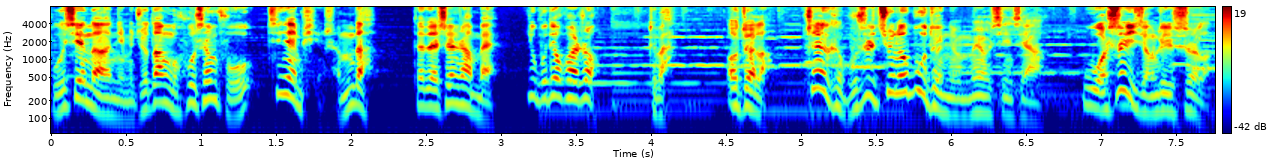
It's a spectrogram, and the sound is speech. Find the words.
不信呢，你们就当个护身符、纪念品什么的，带在身上呗，又不掉块肉，对吧？哦，对了，这可不是俱乐部对你们没有信心啊，我是已经立誓了，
